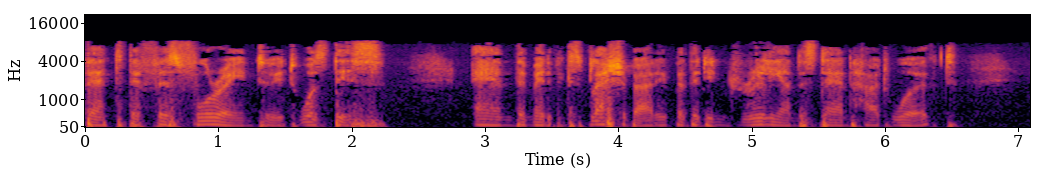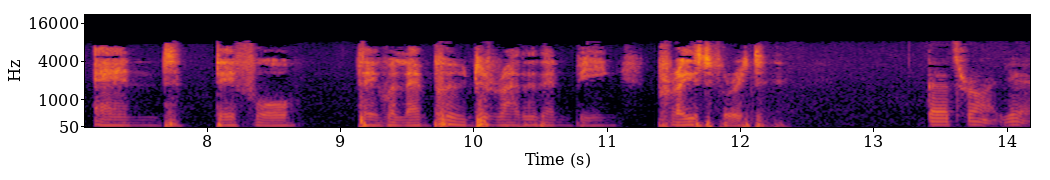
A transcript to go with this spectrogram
that their first foray into it was this. And they made a big splash about it, but they didn't really understand how it worked. And therefore, they were lampooned rather than being praised for it. That's right, yeah.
